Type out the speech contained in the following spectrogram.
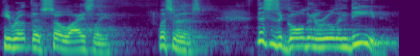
he wrote this so wisely. Listen to this. This is a golden rule indeed.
